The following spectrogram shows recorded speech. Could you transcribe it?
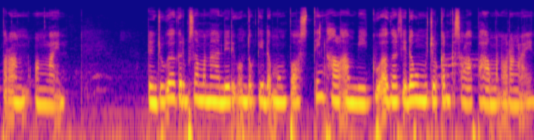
peran online. Dan juga agar bisa menahan diri untuk tidak memposting hal ambigu agar tidak memunculkan kesalahpahaman orang lain.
